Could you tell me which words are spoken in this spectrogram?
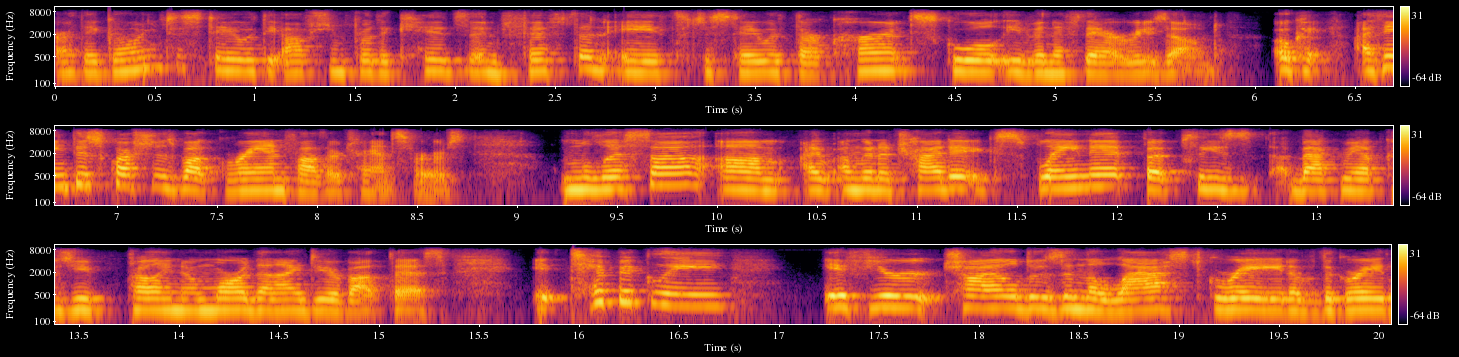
Are they going to stay with the option for the kids in fifth and eighth to stay with their current school even if they are rezoned? Okay, I think this question is about grandfather transfers. Melissa, um, I, I'm going to try to explain it, but please back me up because you probably know more than I do about this. It typically, if your child is in the last grade of the grade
